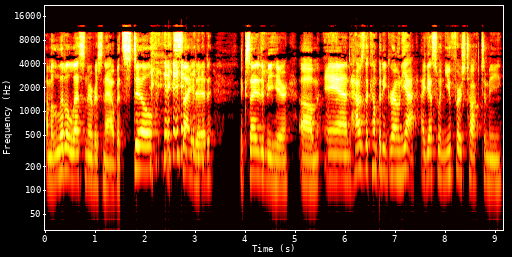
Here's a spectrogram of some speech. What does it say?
I'm a little less nervous now, but still excited. Excited to be here. Um, and how's the company grown? Yeah, I guess when you first talked to me,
